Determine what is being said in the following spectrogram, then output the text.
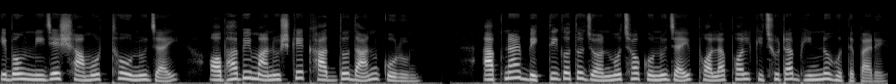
এবং নিজের সামর্থ্য অনুযায়ী অভাবী মানুষকে খাদ্য দান করুন। আপনার ব্যক্তিগত জন্মছক অনুযায়ী ফলাফল কিছুটা ভিন্ন হতে পারে।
